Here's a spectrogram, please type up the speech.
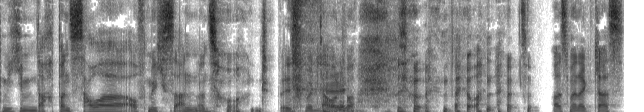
mich im Nachbarn sauer auf mich san und so und weil es voll laut war. So, aus meiner Klasse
